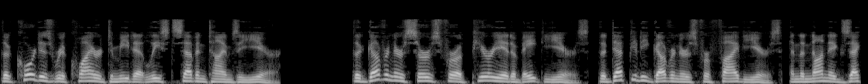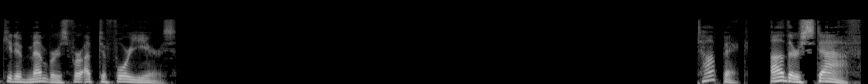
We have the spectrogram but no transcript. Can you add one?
The court is required to meet at least seven times a year. The governor serves for a period of eight years, the deputy governors for five years, and the non-executive members for up to four years. Other staff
